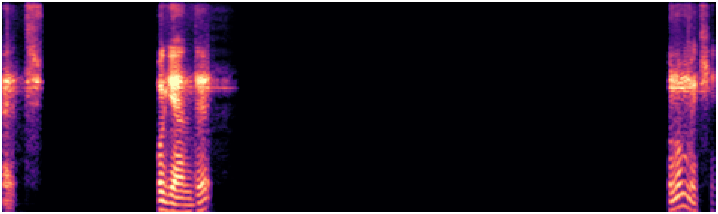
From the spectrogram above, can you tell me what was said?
Evet. Bu geldi. Bunun mu ki?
